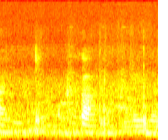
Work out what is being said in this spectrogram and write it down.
はい。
